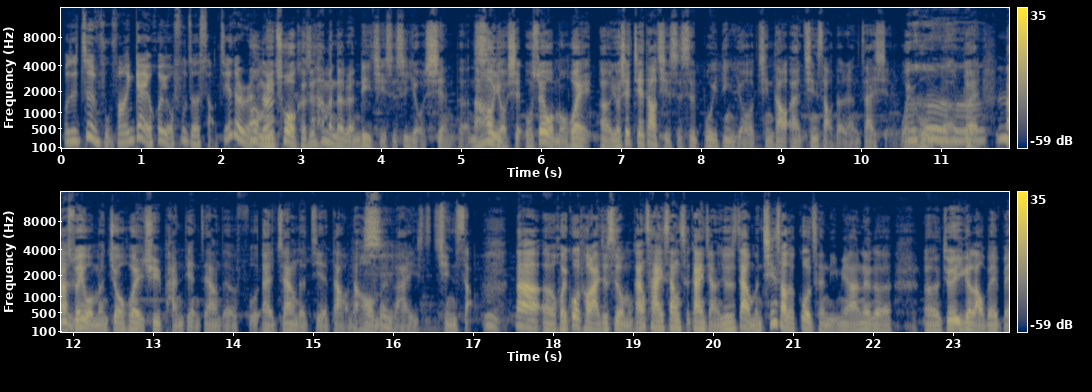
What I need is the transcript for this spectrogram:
或是政府方应该也会有负责扫街的人哦，没？错，可是他们的人力其实是有限的，然后有些我，所以我们会呃，有些街道其实是不一定有清道呃清扫的人在写维护的，嗯对。那所以以我们就会去盘点这样的负呃这样的街道，然后我们来清扫。嗯那呃回过头来就是我们刚才上次刚才讲的，就是在我们清扫的过程里面啊，那个呃就是一个老伯伯，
